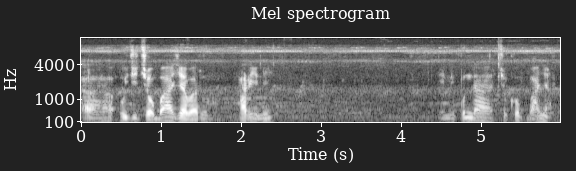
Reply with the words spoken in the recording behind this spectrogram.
eh, uji coba aja baru hari ini. Ini pun udah cukup banyak.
